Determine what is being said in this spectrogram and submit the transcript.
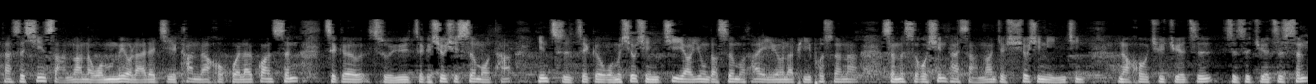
但是心散乱了，我们没有来得及看，然后回来观身，这个属于这个修习奢摩他。因此这个我们修行既要用到奢摩他，也用。用了皮婆舍那，什么时候心态散乱就休息宁静，然后去觉知，只是觉知生。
